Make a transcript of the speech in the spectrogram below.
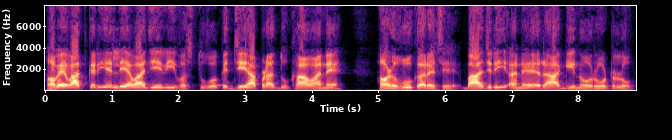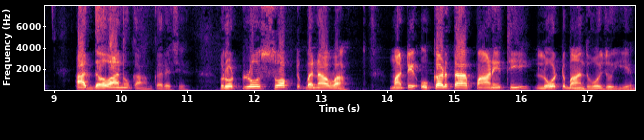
હવે વાત કરીએ લેવા જેવી વસ્તુઓ કે જે આપણા દુખાવાને હળવું કરે છે. બાજરી અને રાગીનો રોટલો આ દવાનું કામ કરે છે. રોટલો સોફ્ટ બનાવવા માટે ઉકળતા પાણીથી લોટ બાંધવો જોઈએ.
